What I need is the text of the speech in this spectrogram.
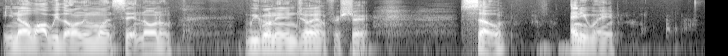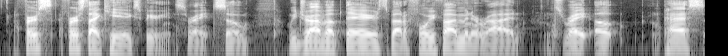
you know, while we the only ones sitting on them, we're gonna enjoy them for sure. So, anyway, first first IKEA experience, right? So we drive up there. It's about a 45 minute ride. It's right up past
